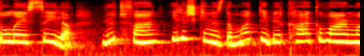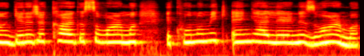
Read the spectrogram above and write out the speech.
Dolayısıyla lütfen ilişkinizde maddi bir kaygı var mı? Gelecek kaygısı var mı? Ekonomik engelleriniz var mı?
